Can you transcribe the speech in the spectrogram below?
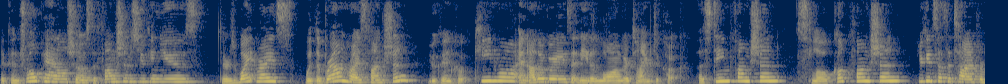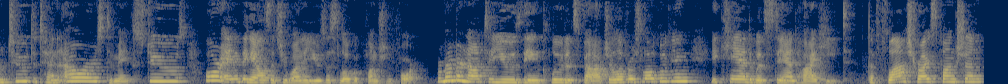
The control panel shows the functions you can use. There's white rice. With the brown rice function, you can cook quinoa and other grains that need a longer time to cook. A steam function, slow cook function. You can set the time from 2 to 10 hours to make stews or anything else that you want to use a slow cook function for. Remember not to use the included spatula for slow cooking. It can't withstand high heat. The flash rice function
